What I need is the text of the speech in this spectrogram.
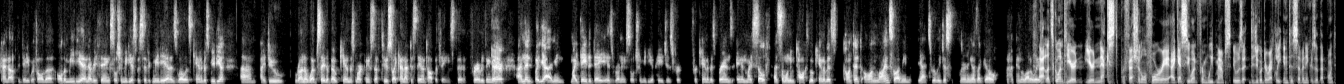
kind of up to date with all the all the media and everything, social media specific media as well as cannabis media. Um, I do run a website about cannabis marketing stuff too, so I kind of have to stay on top of things to, for everything there. And then, but yeah, I mean, my day to day is running social media pages for for cannabis brands and myself as someone who talks about cannabis content online. So I mean, yeah, it's really just learning as I go in a lot of ways. Uh, let's go into your your next professional foray. I guess you went from Weed Maps. It was did you go directly into Seven Acres at that point?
